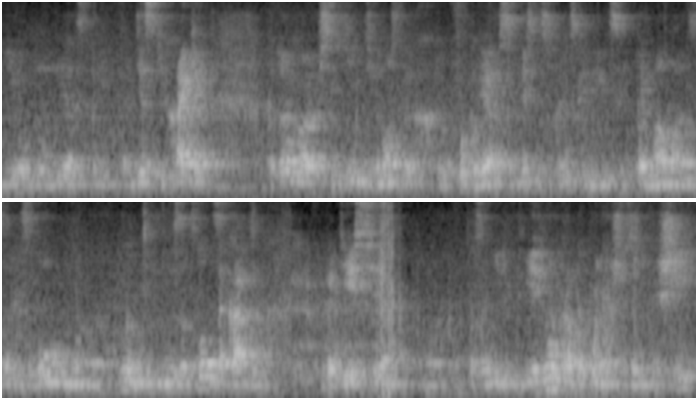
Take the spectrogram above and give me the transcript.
В ее голове стоит детский хакер, которого в середине 90-х ФБР совместно с украинской милицией поймала за взлом, ну не за взлом, за картинг в Одессе. Э, позвонили в дверь, ну он правда понял, что за ним пришли.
